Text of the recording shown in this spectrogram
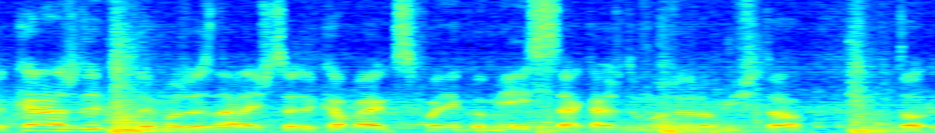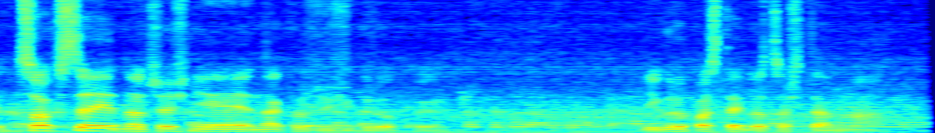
Że każdy tutaj może znaleźć kawałek swojego miejsca, każdy może robić to, to, co chce jednocześnie na korzyść grupy. I grupa z tego coś tam ma.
